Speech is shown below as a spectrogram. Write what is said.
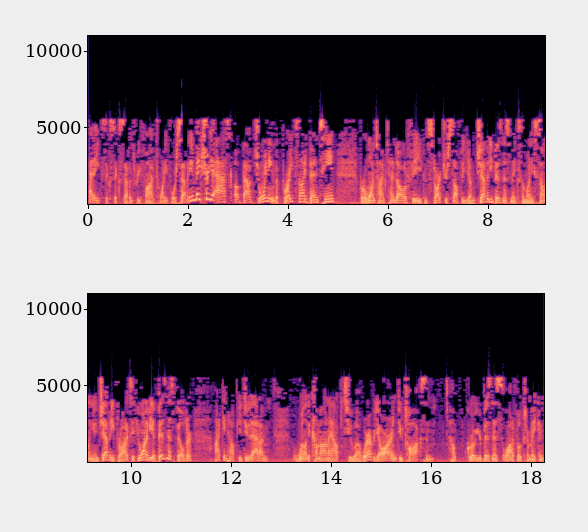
at 866-735-2470. And make sure you ask about joining the Brightside Ben team for a one-time $10 fee. You can start yourself a Youngevity business, make some money selling Youngevity products. If you want to be a business builder, I can help you do that. I'm willing to come on out to uh, wherever you are and do talks and help grow your business. A lot of folks are making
